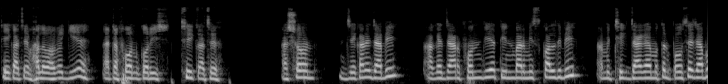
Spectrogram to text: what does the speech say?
ঠিক আছে, ভালোভাবে গিয়ে একটা ফোন করিস। ঠিক আছে। আর শোন, যেখানে যাবি, আগে যার ফোন দিয়ে তিনবার মিস কল দিবি, আমি ঠিক জায়গার মতন পৌঁছে যাব,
